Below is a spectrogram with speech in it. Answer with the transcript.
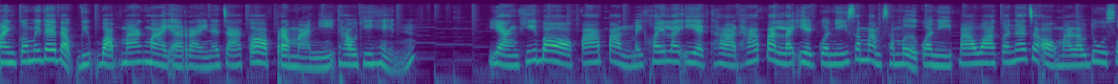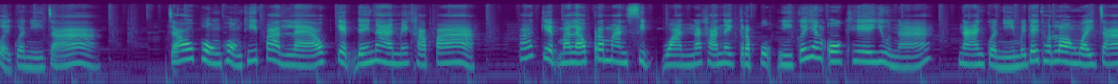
มันก็ไม่ได้แบบวิบวับมากมายอะไรนะจ๊ะ ก็ประมาณนี้เท่าที่เห็น อย่างที่บอกป้าปั่นไม่ค่อยละเอียดค่ะ ถ้าปั่นละเอียดกว่านี้สม่ำเสมอกว่านี้ป้าว่าก็น่าจะออกมาแล้วดูสวยกว่านี้จ้า เจ้าผงผงที่ปั่นแล้วเก็บได้นานไหมคะป้า ป้าเก็บมาแล้วประมาณ 10 วันนะคะ ในกระปุกนี้ก็ยังโอเคอยู่นะ นานกว่านี้ไม่ได้ทดลองไว้จ้า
